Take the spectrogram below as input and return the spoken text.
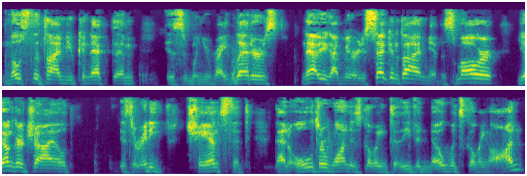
Most of the time you connect them is when you write letters. Now you got married a second time, you have a smaller, younger child. Is there any chance that that older one is going to even know what's going on?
